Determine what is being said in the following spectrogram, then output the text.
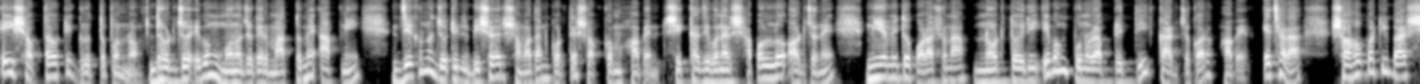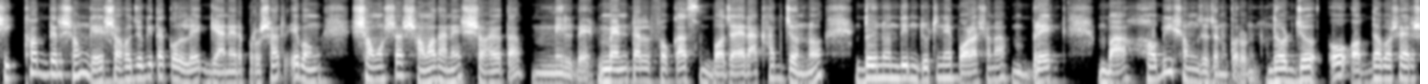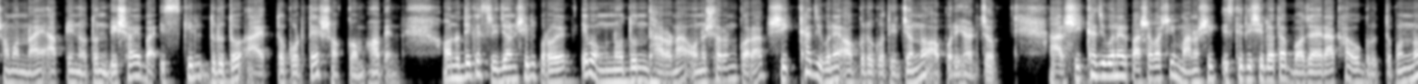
এই সপ্তাহটি গুরুত্বপূর্ণ। ধৈর্য এবং মনোযোগের মাধ্যমে আপনি যে কোনো জটিল বিষয়ের সমাধান করতে সক্ষম হবেন। শিক্ষা জীবনের সাফল্য অর্জনে নিয়মিত পড়াশোনা, নোট তৈরি এবং পুনরাবৃত্তি কার্যকর হবে। এছাড়া সহপাঠী বা শিক্ষকদের সঙ্গে সহযোগিতা করলে জ্ঞানের প্রসার এবং সমস্যার সমাধানে সহায়তা মিলবে। মেন্টাল ফোকাস বজায় রাখার জন্য দৈনন্দিন রুটিনে পড়াশোনা ব্রেক বা হবি সংযোজন করুন। ধৈর্য ও অধ্যাবসায়ের সমন্বয়ে আপনি নতুন বিষয় বা স্কিল দ্রুত আয়ত্ত করতে সক্ষম হবেন। অন্যদিকে সৃজনশীল প্রয়োগ এবং নতুন ধারণা অনুসরণ করা শিক্ষা জীবনে অগ্রগতির জন্য অপরিহার্য। আর শিক্ষা জীবনের পাশাপাশি মানসিক স্থিতিশীলতা বজায় রাখাও গুরুত্বপূর্ণ।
